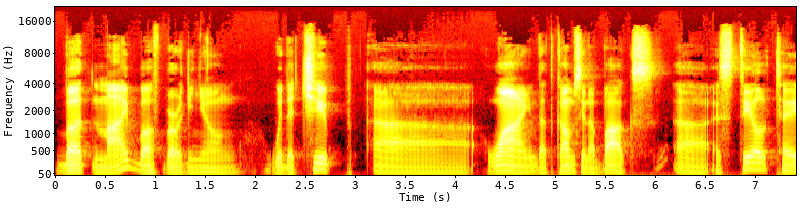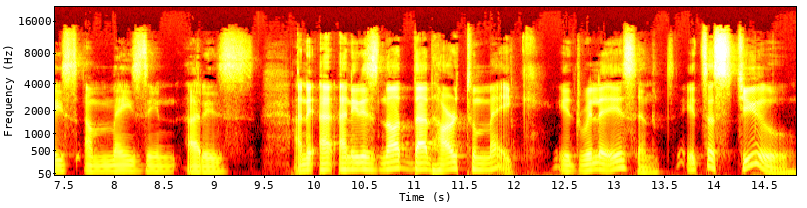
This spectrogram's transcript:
but my Boeuf Bourguignon with the cheap uh, wine that comes in a box uh, still tastes amazing at its and it, and it is not that hard to make. It really isn't. It's a stew.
